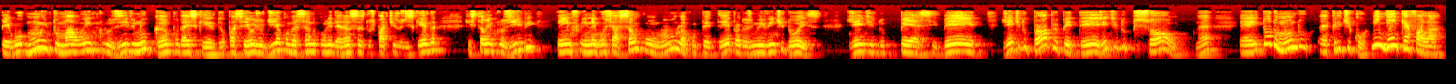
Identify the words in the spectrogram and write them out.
pegou muito mal, inclusive no campo da esquerda. Eu passei hoje o dia conversando com lideranças dos partidos de esquerda, que estão, inclusive, em, em negociação com Lula, com PT, para 2022 gente do PSB, gente do próprio PT, gente do PSOL, né? É, e todo mundo é, criticou. Ninguém quer falar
